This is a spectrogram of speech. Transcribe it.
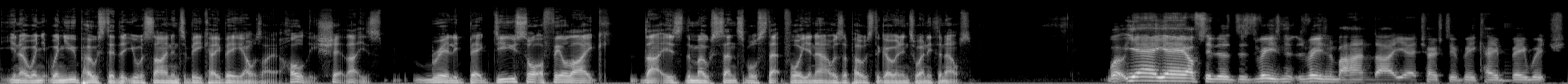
you know, when when you posted that you were signing to BKB, I was like, holy shit, that is really big. Do you sort of feel like that is the most sensible step for you now, as opposed to going into anything else? Well, yeah, yeah. Obviously, there's, there's reason. There's reason behind I uh, chose to BKB, which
